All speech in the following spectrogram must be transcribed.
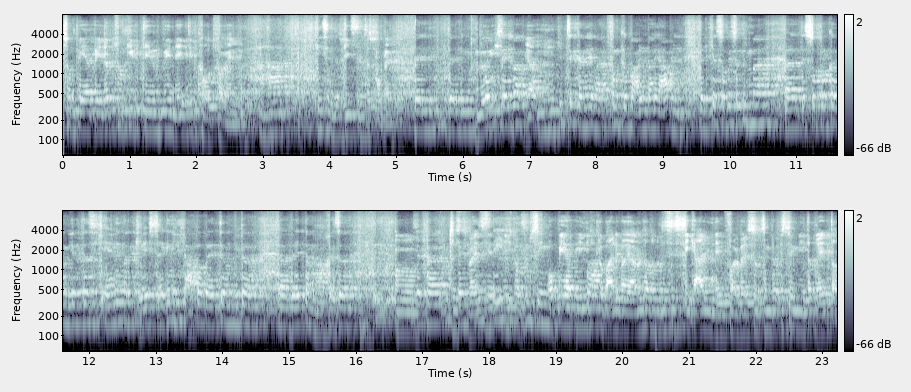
zum PHP dazu gibt, die irgendwie Native Code verwenden. Aha, die sind das. Die sind das Problem. Weil, weil Code selber Ja. gibt es ja keine von globalen Variablen, weil ich ja sowieso immer äh, das so programmiere, dass ich einen Request eigentlich abarbeite und wieder äh, weitermache. Also, äh, kein, Das weiß ich jetzt nicht, ob, ob PHP nicht globale Variablen hat, aber das ist egal in dem Fall, weil sozusagen da bist du im Interpreter.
